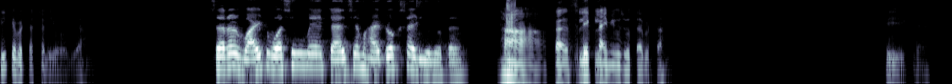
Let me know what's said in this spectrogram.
ठीक है बेटा चलिए हो गया। सर और व्हाइट वॉशिंग में कैल्शियम हाइड्रोक्साइड यूज़ होता है। हाँ हाँ स्लेक लाइम यूज़ होता है बेटा। ठीक है।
